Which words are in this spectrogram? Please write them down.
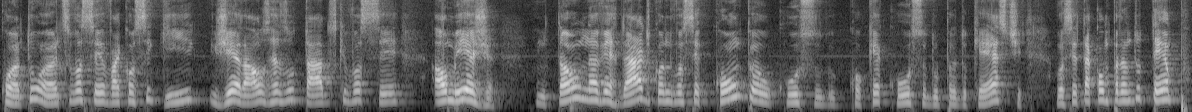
quanto antes você vai conseguir gerar os resultados que você almeja. Então, na verdade, quando você compra o curso, qualquer curso do Producast, você está comprando tempo,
